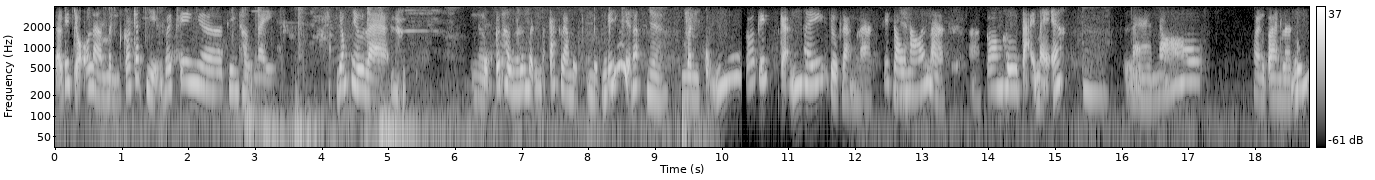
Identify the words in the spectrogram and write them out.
ở cái chỗ là mình có trách nhiệm với cái uh, thiên thần này giống như là một cái thân của mình mà cắt ra một một miếng vậy đó yeah. Dạ. mình cũng có cái cảm thấy được rằng là cái câu yeah. Dạ. nói mà à, con hư tại mẹ ừ. là nó hoàn toàn là đúng.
